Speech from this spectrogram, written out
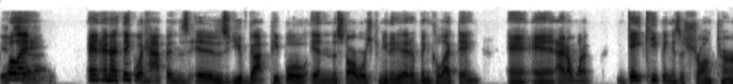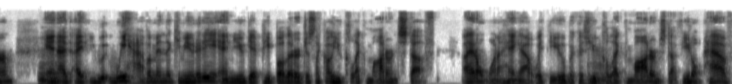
it's, Well, I- uh, And and I think what happens is you've got people in the Star Wars community that have been collecting, and, and I don't want to. Gatekeeping is a strong term, and mhm, I, I we have them in the community, and you get people that are just like, oh, you collect modern stuff. I don't want to hang out with you because you Mhm. collect modern stuff. You don't have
